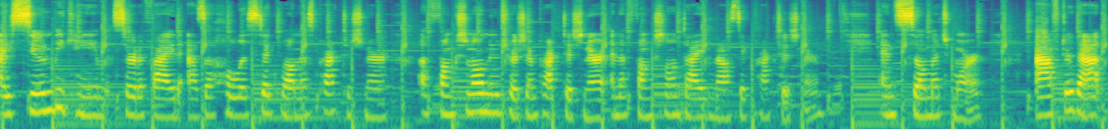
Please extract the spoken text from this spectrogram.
I soon became certified as a holistic wellness practitioner, a functional nutrition practitioner, and a functional diagnostic practitioner, and so much more. After that,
